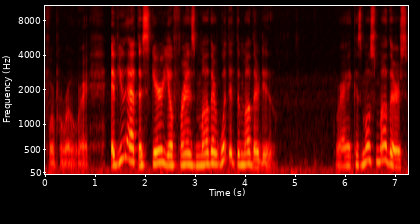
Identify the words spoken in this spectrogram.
for parole, right? If you have to scare your friend's mother, what did the mother do? Right? Because most mothers,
